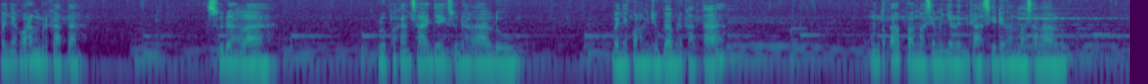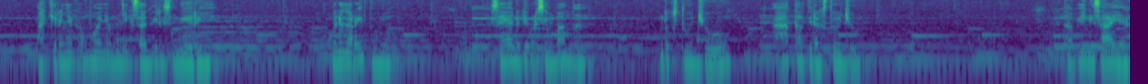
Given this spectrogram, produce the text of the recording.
Banyak orang berkata, "Sudahlah, lupakan saja yang sudah lalu." Banyak orang juga berkata, "Untuk apa masih menjalin kasih dengan masa lalu? Akhirnya kamu hanya menyiksa diri sendiri." Mendengar itu, saya ada di persimpangan untuk setuju atau tidak setuju. Tapi ini saya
